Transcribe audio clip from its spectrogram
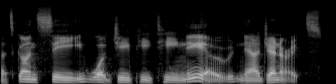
let's go and see what GPT Neo now generates.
